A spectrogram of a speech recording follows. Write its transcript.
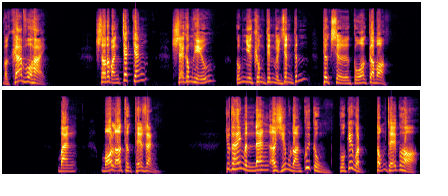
và khá vô hại. Sau đó bạn chắc chắn sẽ không hiểu cũng như không tin về danh tính thực sự của carbon. Bạn bỏ lỡ thực thể rằng chúng ta thấy mình đang ở giữa một đoạn cuối cùng của kế hoạch tổng thể của họ.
